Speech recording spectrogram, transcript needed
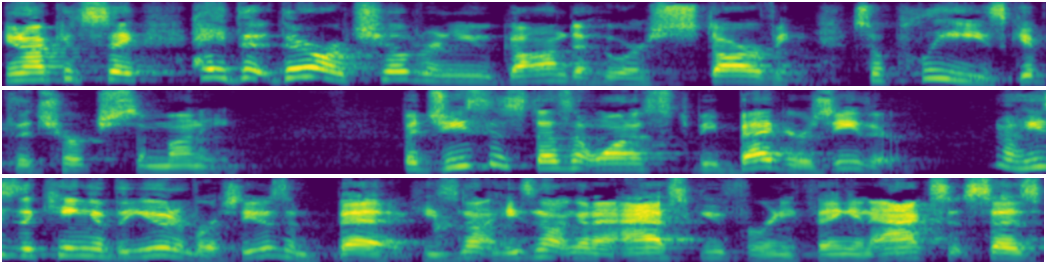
You know, I could say, hey, there are children in Uganda who are starving, so please give the church some money. But Jesus doesn't want us to be beggars either. No, he's the king of the universe. He doesn't beg. He's not, he's not going to ask you for anything. In Acts, it says,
